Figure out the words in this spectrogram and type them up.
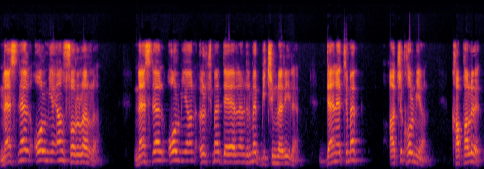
nesnel olmayan sorularla, nesnel olmayan ölçme değerlendirme biçimleriyle, denetime açık olmayan, kapalı,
